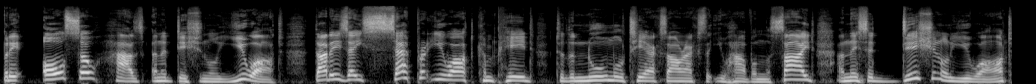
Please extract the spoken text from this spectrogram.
but it also has an additional UART. That is a separate UART compared to the normal TXRX that you have on the side, and this additional UART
